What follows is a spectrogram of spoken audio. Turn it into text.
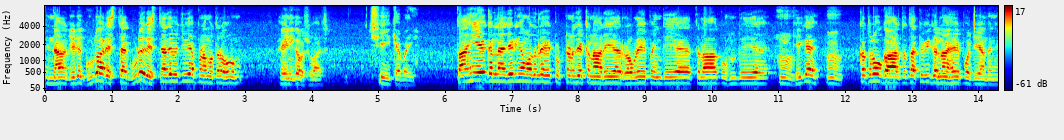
ਇੰਨਾ ਜਿਹੜੇ ਗੂੜਾ ਰਿਸ਼ਤਾ ਹੈ ਗੂੜੇ ਰਿਸ਼ਤਿਆਂ ਦੇ ਵਿੱਚ ਵੀ ਆਪਣਾ ਮਤਲਬ ਉਹ ਹੈ ਨਹੀਂਗਾ ਵਿਸ਼ਵਾਸ। ਠੀਕ ਹੈ ਬਾਈ। ਤਾਂ ਹੀ ਇਹ ਗੱਲਾਂ ਜਿਹੜੀਆਂ ਮਤਲਬ ਇਹ ਟੁੱਟਣ ਦੇ ਕਿਨਾਰੇ ਆ ਰੌਲੇ ਪੈਂਦੇ ਆ ਤਲਾਕ ਹੁੰਦੇ ਆ। ਠੀਕ ਹੈ? ਕਤਲੋ ਗਾਰਤ ਤੱਕ ਵੀ ਗੱਲਾਂ ਇਹ ਪੁੱਜ ਜਾਂਦੀਆਂ।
